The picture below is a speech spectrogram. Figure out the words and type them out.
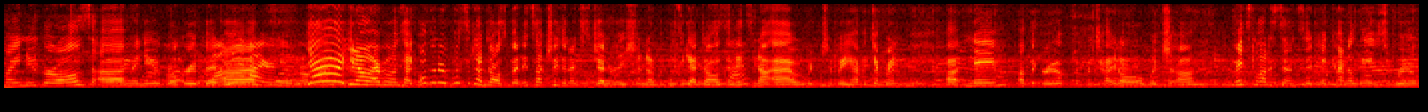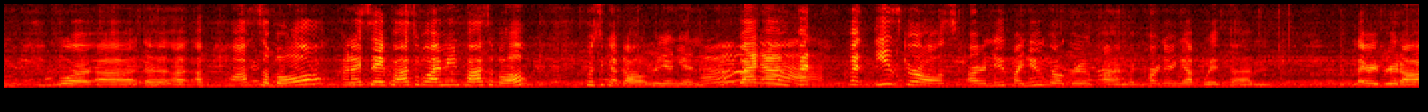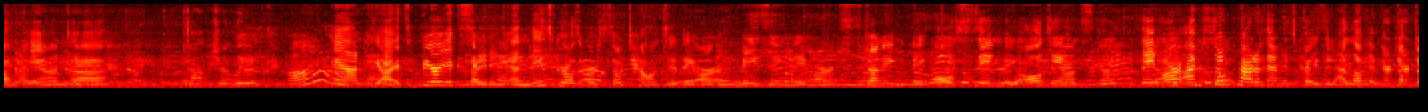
my new girls, uh, my new girl group. That, uh, Yeah, you know, everyone's like, oh, the new Pussycat Dolls, but it's actually the next generation of the Pussycat Dolls, and it's not. Uh, we have a different uh, name of the group, different title, which um, makes a lot of sense. It, it kind of leaves room for uh, the a possible. When I say possible, I mean possible. Pussycat Doll reunion. Ah. But um, but but these girls are new. My new girl group. Um, I'm partnering up with um, Larry Rudolph and uh, Dr. Luke. Oh, And okay. yeah, it's very exciting. And these girls are so talented. They are amazing. They are stunning. They all sing. They all dance. They are. I'm so proud of them. It's crazy. I love them. They're. they're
